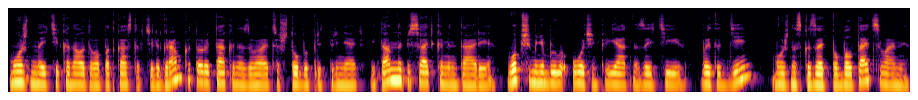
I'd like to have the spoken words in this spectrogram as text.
Можно найти канал этого подкаста в Телеграм, который так и называется «Чтобы предпринять», и там написать комментарии. В общем, мне было очень приятно зайти в этот день, можно сказать, поболтать с вами,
